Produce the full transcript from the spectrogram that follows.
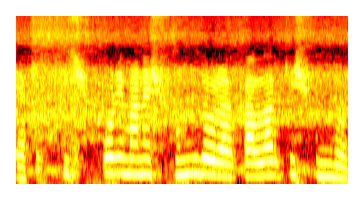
দেখো, কি পরিমাণে সুন্দর আর কালার কি সুন্দর।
